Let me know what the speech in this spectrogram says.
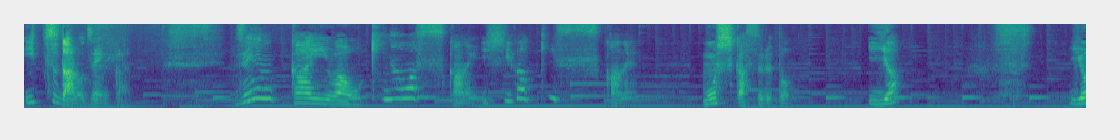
いつだろ前回。前回は沖縄っすかね石垣っすかねもしかすると。いや？いや？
